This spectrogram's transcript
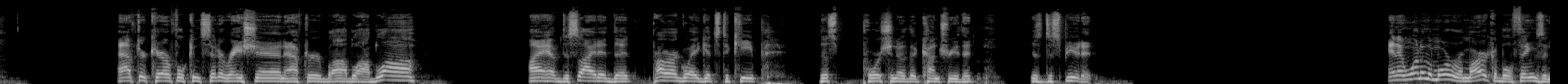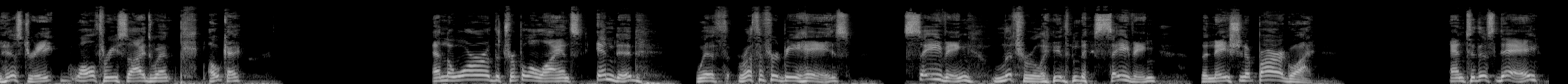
after careful consideration, after blah, blah, blah, I have decided that Paraguay gets to keep this portion of the country that is disputed. And in one of the more remarkable things in history, all three sides went, okay. And the War of the Triple Alliance ended with Rutherford B. Hayes saving, literally saving, the nation of Paraguay. And to this day,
